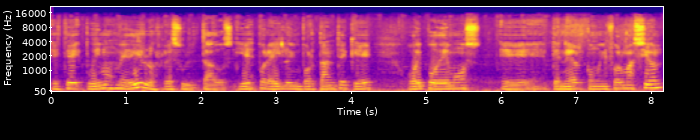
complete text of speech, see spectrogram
este, pudimos medir los resultados y es por ahí lo importante que hoy podemos eh, tener como información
